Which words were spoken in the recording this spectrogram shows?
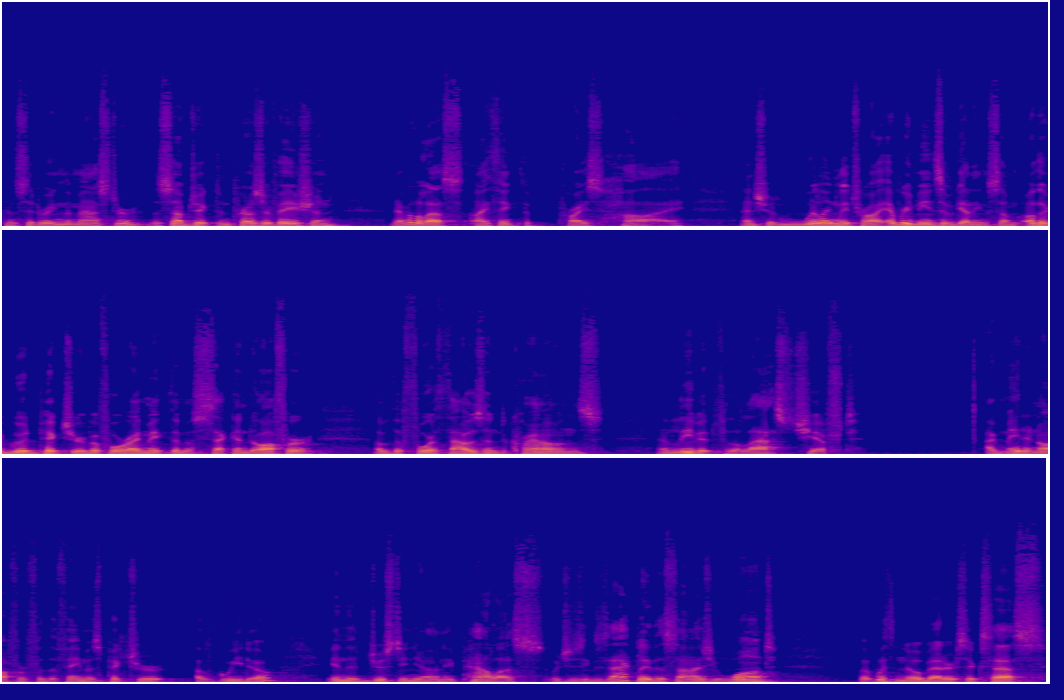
considering the master, the subject, and preservation. Nevertheless, I think the price high, and should willingly try every means of getting some other good picture before I make them a second offer of the 4,000 crowns and leave it for the last shift. I've made an offer for the famous picture of Guido in the Giustiniani Palace, which is exactly the size you want, but with no better success.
